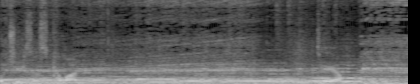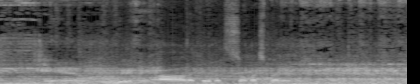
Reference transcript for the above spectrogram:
Oh, Jesus, come on. Damn. Damn. Oh, that could have been so much better.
